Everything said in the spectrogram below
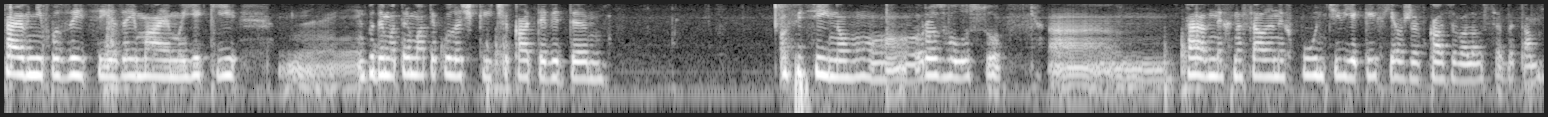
певні позиції займаємо, які будемо тримати кулачки і чекати від офіційного розголосу певних населених пунктів, яких я вже вказувала у себе там.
